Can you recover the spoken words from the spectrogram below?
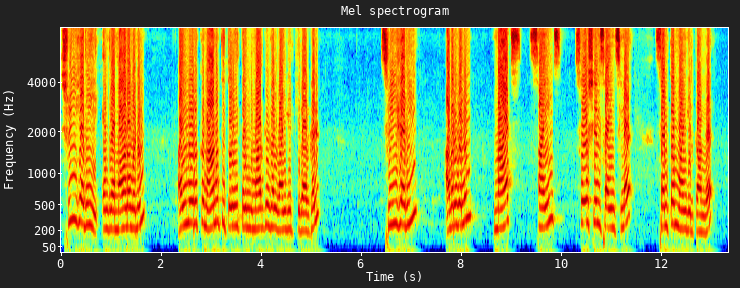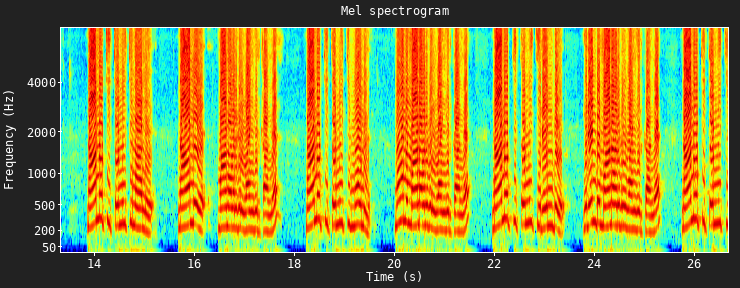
ஸ்ரீஹரி என்ற மாணவனும் ஐநூறுக்கு நானூத்தி தொண்ணூத்தி ஐந்து மார்க்குகள் வாங்கியிருக்கிறார்கள். ஸ்ரீஹரி அவர்களும் மேக்ஸ் சயின்ஸ் சோஷியல் சயின்ஸ்ல சென்டம் வாங்கியிருக்காங்க. நானூத்தி தொண்ணூத்தி நாலு நாலு மாணவர்கள் வாங்கியிருக்காங்க. நானூத்தி தொண்ணூத்தி மூணு மூணு மாணவர்கள் வாங்கியிருக்காங்க. நானூத்தி தொண்ணூத்தி ரெண்டு இரண்டு மாணவர்கள் வாங்கியிருக்காங்க. நானூத்தி தொண்ணூத்தி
